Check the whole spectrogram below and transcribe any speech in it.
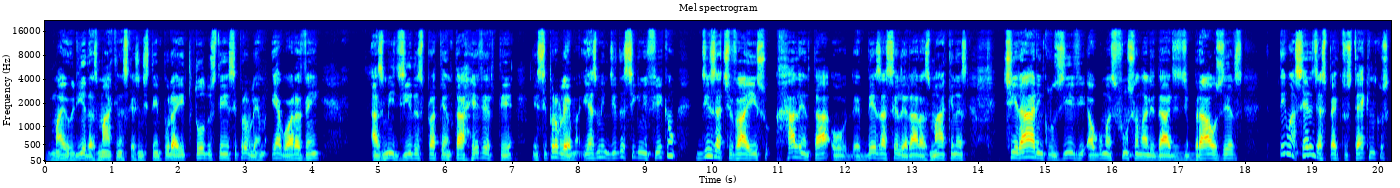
maioria das máquinas que a gente tem por aí, todos têm esse problema. E agora vem as medidas para tentar reverter esse problema. E as medidas significam desativar isso, ralentar ou é, desacelerar as máquinas, tirar inclusive algumas funcionalidades de browsers, tem uma série de aspectos técnicos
